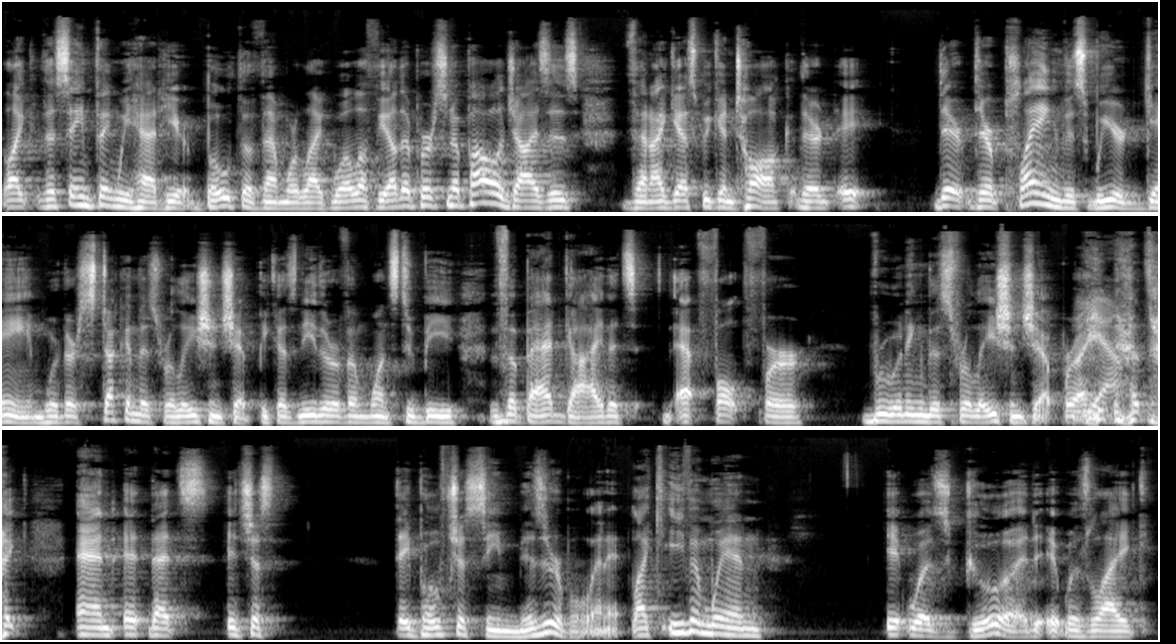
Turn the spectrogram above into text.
like the same thing we had here. Both of them were like, well, if the other person apologizes, then I guess we can talk. They're it, they're they're playing this weird game where they're stuck in this relationship because neither of them wants to be the bad guy that's at fault for ruining this relationship, right? Yeah. Like and it that's it's just they both just seem miserable in it. Like even when it was good, it was like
